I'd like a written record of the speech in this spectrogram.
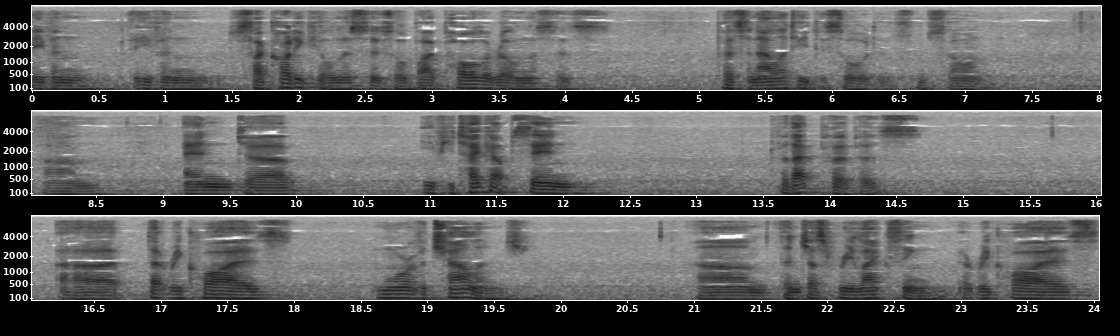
even even psychotic illnesses or bipolar illnesses, personality disorders, and so on. Um, and uh, if you take up Zen for that purpose, uh, that requires more of a challenge um, than just relaxing. It requires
